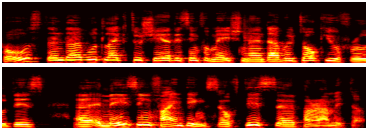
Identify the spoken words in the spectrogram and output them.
post and I would like to share this information and I will talk you through these uh, amazing findings of this uh, parameter.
